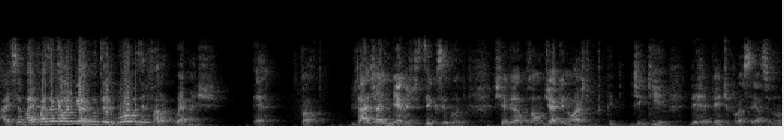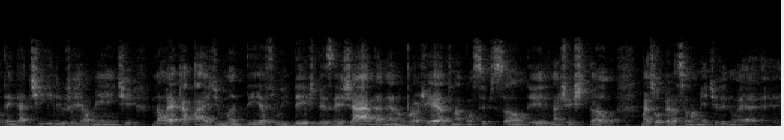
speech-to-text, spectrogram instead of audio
Aí você vai e faz aquelas perguntas bobas, ele fala, ué, mas é, pronto. Já, já em menos de 5 segundos chegamos a um diagnóstico de que, de repente, o processo não tem gatilhos realmente, não é capaz de manter a fluidez desejada né, no projeto, na concepção dele, na gestão, mas operacionalmente ele não é, é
